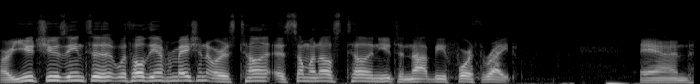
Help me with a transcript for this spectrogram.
are you choosing to withhold the information, or is telling is someone else telling you to not be forthright?" And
